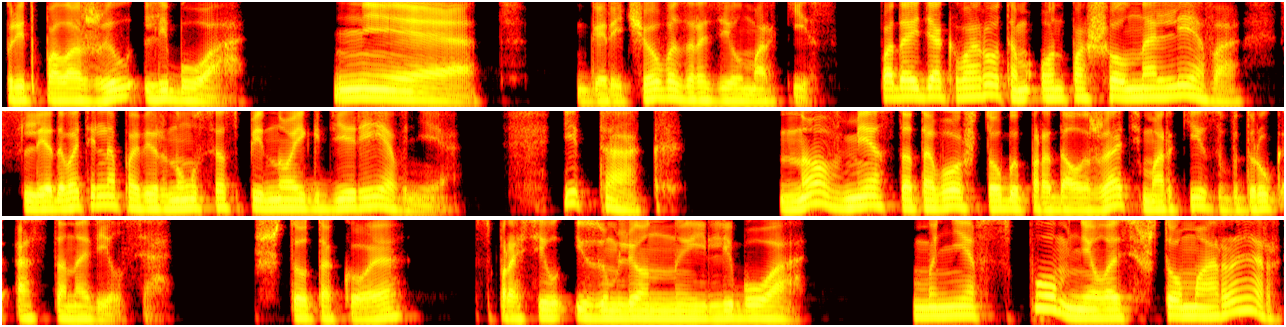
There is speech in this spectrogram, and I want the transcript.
предположил Либуа. «Нет», — горячо возразил Маркиз. Подойдя к воротам, он пошел налево, следовательно, повернулся спиной к деревне. Итак, но вместо того, чтобы продолжать, Маркиз вдруг остановился. «Что такое?» — спросил изумленный Либуа. Мне вспомнилось, что Марер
